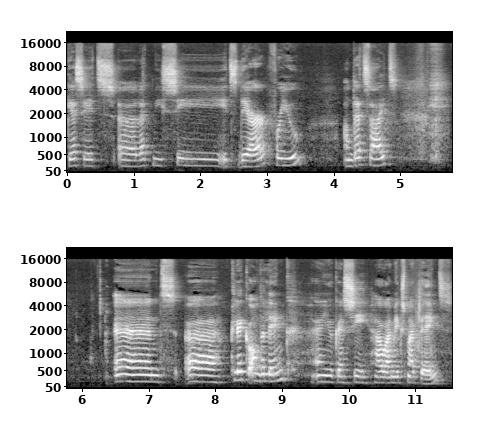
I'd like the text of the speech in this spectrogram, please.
guess it's, uh, let me see, it's there for you on that side. And uh, click on the link and you can see how I mix my paint.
